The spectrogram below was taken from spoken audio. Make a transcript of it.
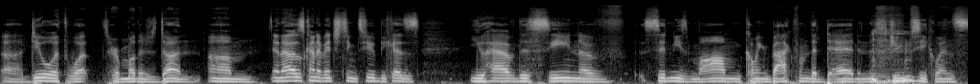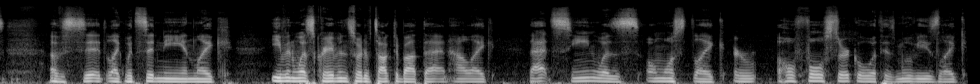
uh, deal with what her mother's done. Um, and that was kind of interesting too because you have this scene of Sidney's mom coming back from the dead in this dream sequence of Sid, like with Sidney, and like even Wes Craven sort of talked about that and how like that scene was almost like a, a whole full circle with his movies. Like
